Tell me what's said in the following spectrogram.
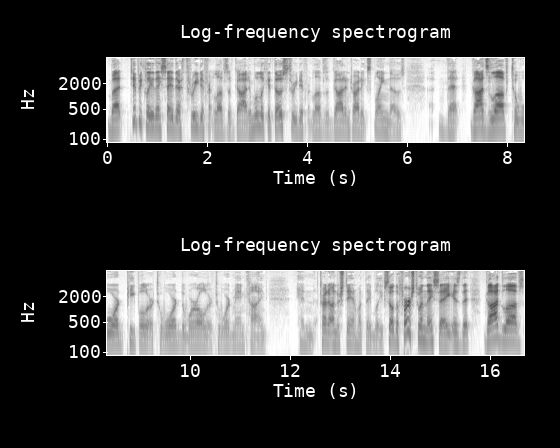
but typically they say there are three different loves of God. And we'll look at those three different loves of God and try to explain those. Uh, that God's love toward people or toward the world or toward mankind and try to understand what they believe. So the first one they say is that God loves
